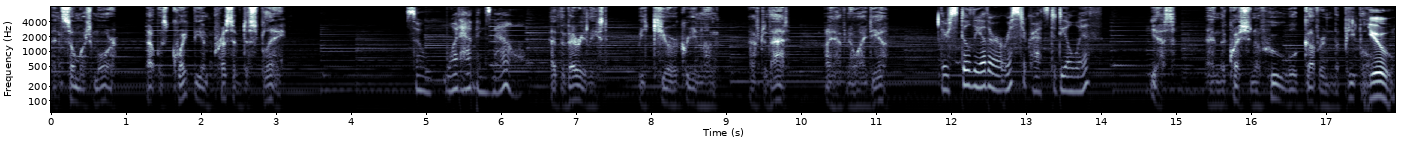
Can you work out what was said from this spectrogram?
and so much more. That was quite the impressive display. So what happens now? At the very least, we cure Greenlung. After that, I have no idea. There's still the other aristocrats to deal with. Yes, and the question of who will govern the people. You.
